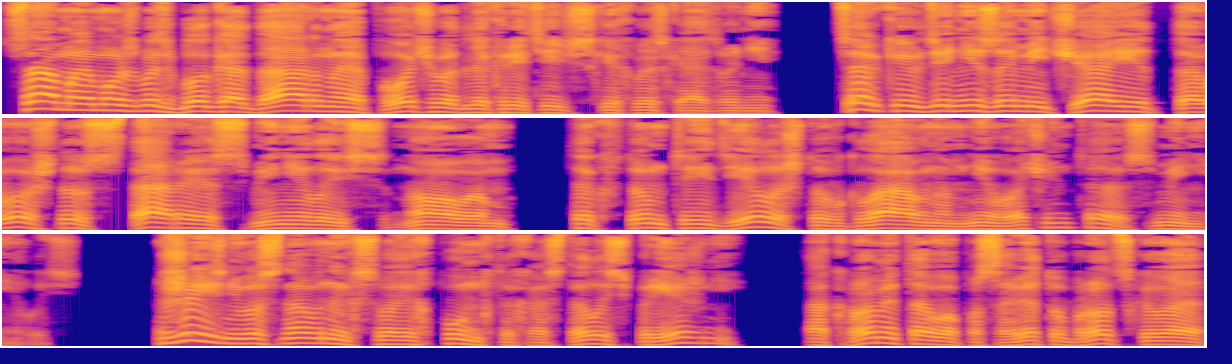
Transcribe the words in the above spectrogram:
Самая, может быть, благодарная почва для критических высказываний. Церковь где не замечает того, что старое сменилось новым, так в том-то и дело, что в главном не очень-то сменилось. Жизнь в основных своих пунктах осталась прежней, а кроме того, по совету Бродского,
